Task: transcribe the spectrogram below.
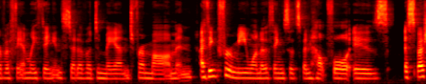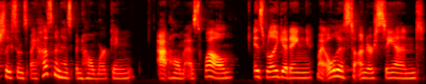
of a family thing instead of a demand from mom and i think for me one of the things that's been helpful is especially since my husband has been home working at home as well is really getting my oldest to understand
